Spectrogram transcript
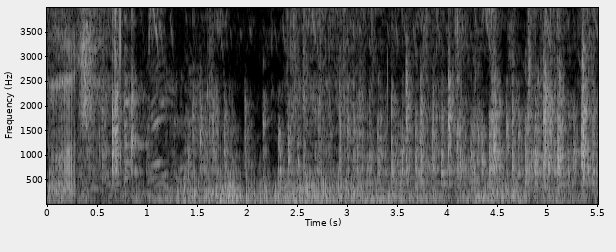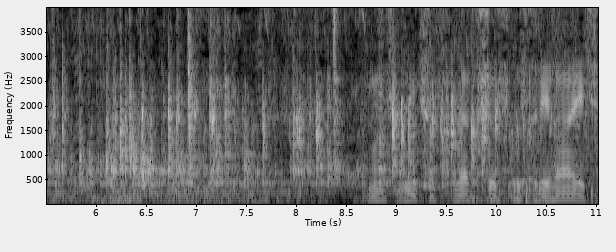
От. Ось, дивіться, як все спостерігають.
